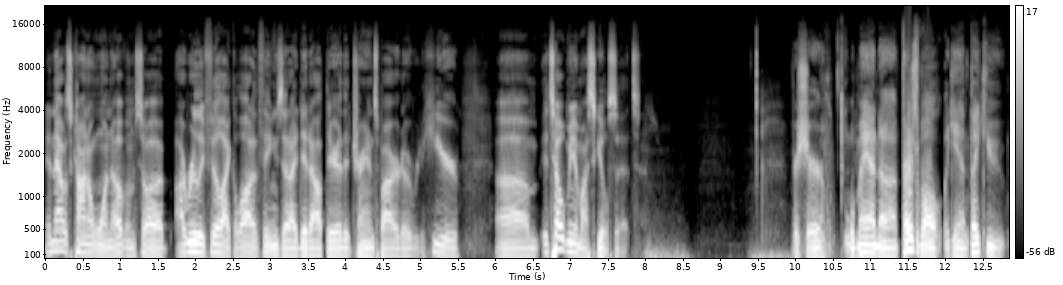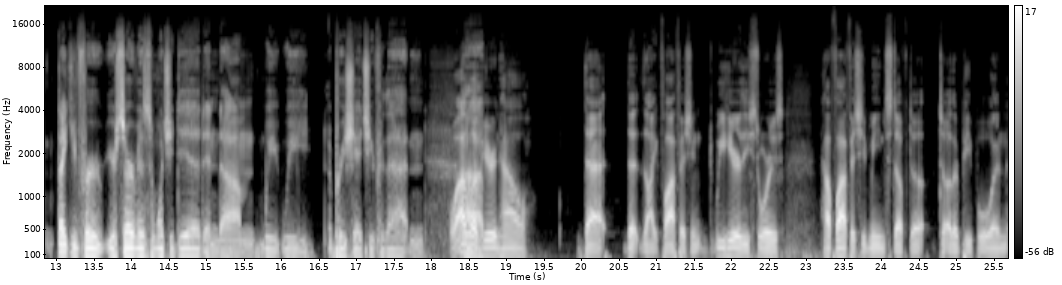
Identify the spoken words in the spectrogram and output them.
and that was kind of one of them. So I, I really feel like a lot of things that I did out there that transpired over to here um, it's helped me in my skill sets. For sure. Well, man. Uh, first of all, again, thank you, thank you for your service and what you did, and um, we we appreciate you for that. And well, I love uh, hearing how that that like fly fishing. We hear these stories, how fly fishing means stuff to to other people, and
